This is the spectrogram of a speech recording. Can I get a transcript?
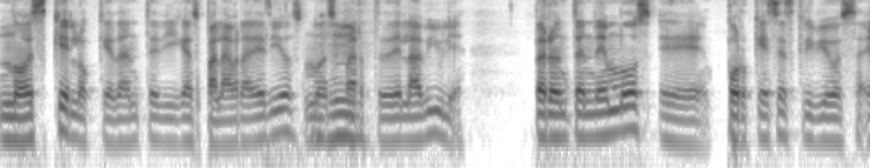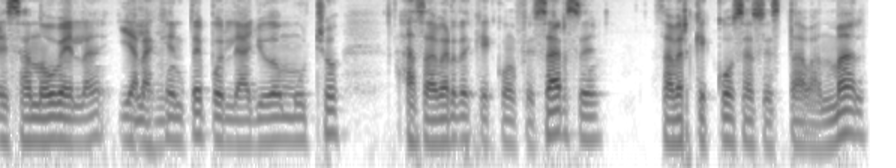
No, es que lo que Dante diga es palabra de Dios, no es parte de la Biblia. Pero entendemos eh, por qué se escribió esa, novela y a la gente pues le ayudó mucho a saber de qué confesarse, saber qué cosas estaban mal.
